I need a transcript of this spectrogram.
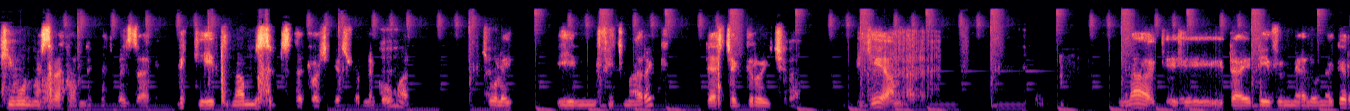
team ኡን መስራት አለበት በዛ ላይ። ልክ ይሄ team አምስት ስድስት ተጫዋች ሊያስፈለገው ማለት ነው። like ይህን fit ማድረግ ሊያስቸግረው ይችላል ብዬ አምናለሁ። እና ይሄ ዴቭም ያለው ነገር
